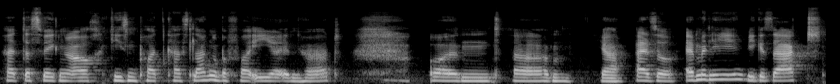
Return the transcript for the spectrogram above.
hört deswegen auch diesen Podcast lange bevor ihr ihn hört. Und ähm, ja, also Emily, wie gesagt,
